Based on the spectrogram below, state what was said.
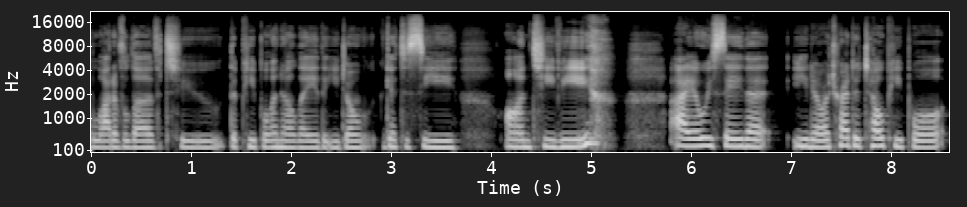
a lot of love to the people in LA that you don't get to see on TV. I always say that, you know, I try to tell people,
